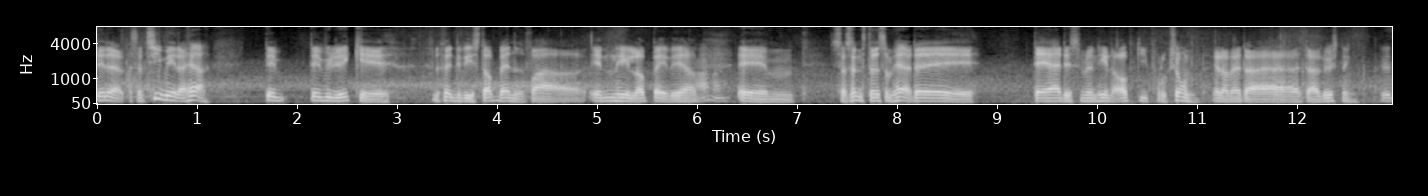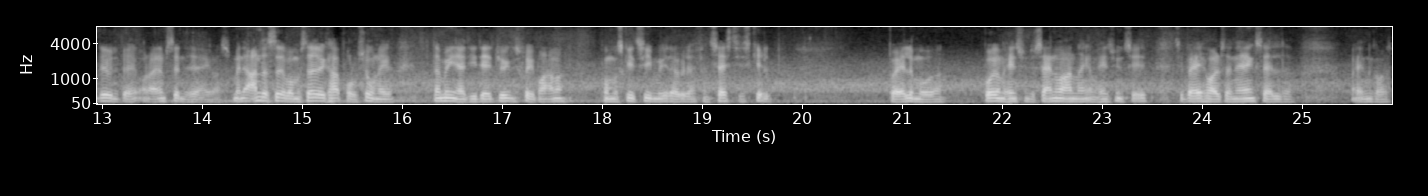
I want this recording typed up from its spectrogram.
det der, altså 10 meter her, det, det vil ikke øh, nødvendigvis stoppe vandet fra enden helt op bagved her. Nej, nej. Øhm, så sådan et sted som her, der, der er det simpelthen helt at opgive produktion, eller hvad der er, der er løsningen. Det, det vil det under omstændigheder, ikke også. Men andre steder, hvor man stadigvæk har produktion, ikke, der mener jeg, at de der dyrkningsfrie bræmmer på måske 10 meter vil have fantastisk hjælp på alle måder. Både med hensyn til sandvandring og med hensyn til tilbageholdelse af næringssalt og andet godt.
